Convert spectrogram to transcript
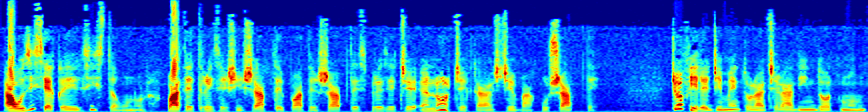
Auzise că există unul, poate 37, poate 17, în orice caz ceva cu șapte. Ce-o fi regimentul acela din Dortmund,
